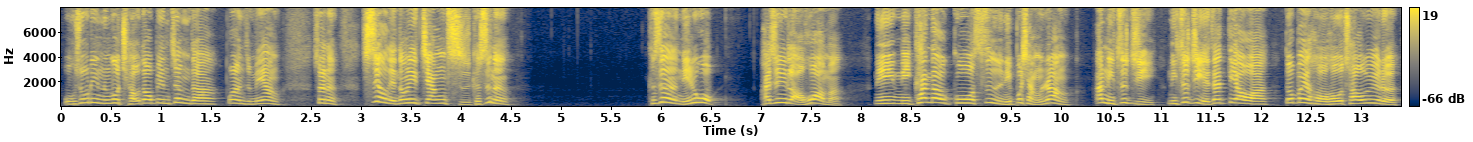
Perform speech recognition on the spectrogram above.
我说不定能够桥到变正的啊，不然怎么样？所以呢，是有点东西僵持。可是呢，可是你如果还是老话嘛，你你看到郭四你不想让啊，你自己你自己也在掉啊，都被吼吼超越了。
